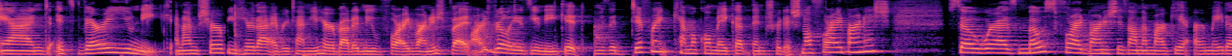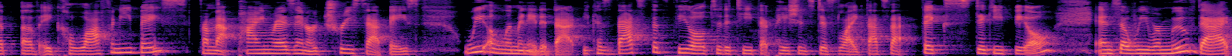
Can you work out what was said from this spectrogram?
and it's very unique. And I'm sure you hear that every time you hear about a new fluoride varnish, but ours really is unique. It is a different chemical makeup than traditional fluoride varnish. So, whereas most fluoride varnishes on the market are made up of a colophony base from that pine resin or tree sap base, we eliminated that because that's the feel to the teeth that patients dislike. That's that thick, sticky feel. And so we removed that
